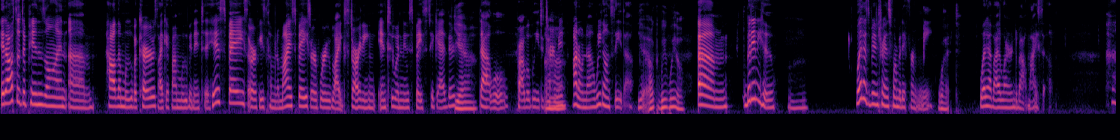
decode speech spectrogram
it also depends on um how the move occurs like if i'm moving into his space or if he's coming to my space or if we're like starting into a new space together Yeah. that will probably determine Uh-huh. i don't know we gonna see though Yeah. Okay, we will. um but anywho Mhm. what has been transformative for me What? what have i learned about myself huh,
